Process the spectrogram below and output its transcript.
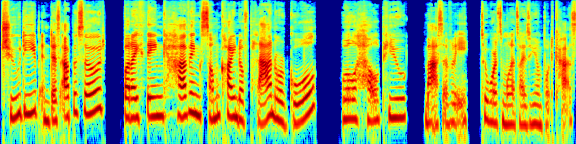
too deep in this episode, but I think having some kind of plan or goal will help you massively towards monetizing your podcast.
